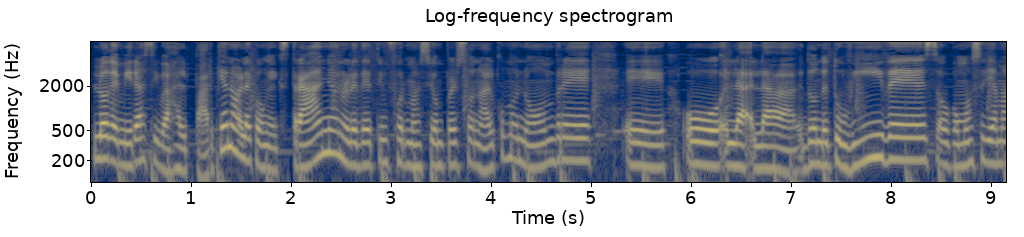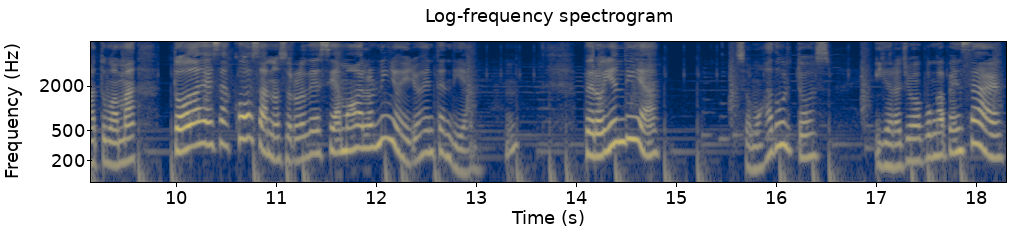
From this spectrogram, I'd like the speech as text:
Lo de, mira, si vas al parque, no hable con extraños, no le dé tu información personal como nombre eh, o la, la, donde tú vives o cómo se llama tu mamá. Todas esas cosas nosotros decíamos a los niños y ellos entendían. Pero hoy en día somos adultos y ahora yo me pongo a pensar,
